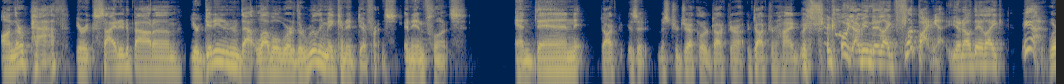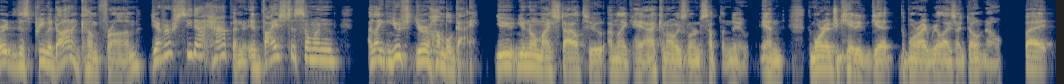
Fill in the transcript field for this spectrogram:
on their path, you're excited about them, you're getting into that level where they're really making a difference, an influence. And then Doctor, is it Mr. Jekyll or Doctor Doctor Hyde? I mean, they like flip on you. You know, they like, man, where did this prima donna come from? Do you ever see that happen? Advice to someone. I like you. You're a humble guy. You you know my style too. I'm like, hey, I can always learn something new. And the more educated get, the more I realize I don't know. But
